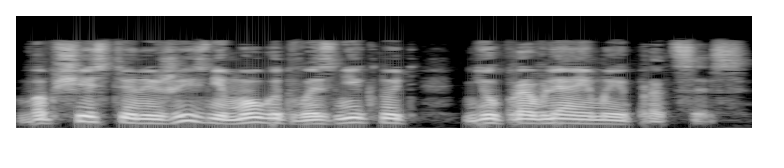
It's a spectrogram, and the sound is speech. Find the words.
в общественной жизни могут возникнуть неуправляемые процессы.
